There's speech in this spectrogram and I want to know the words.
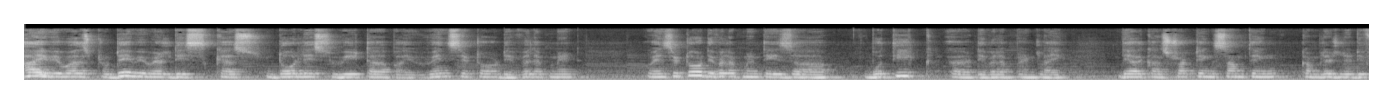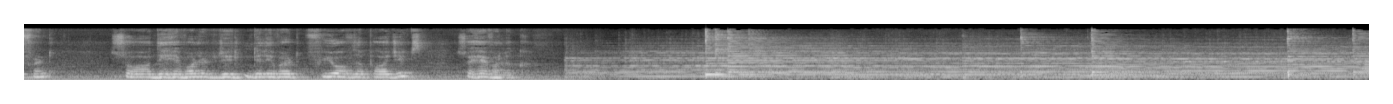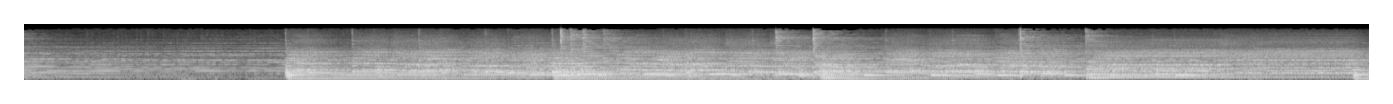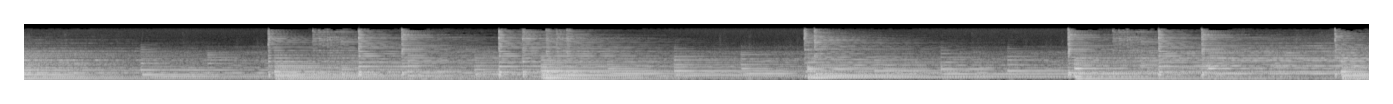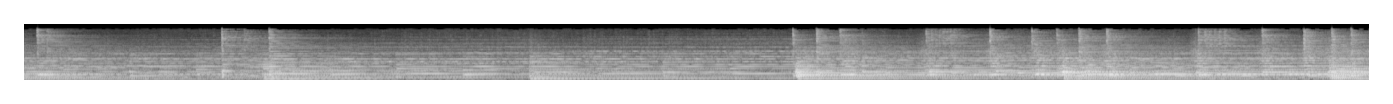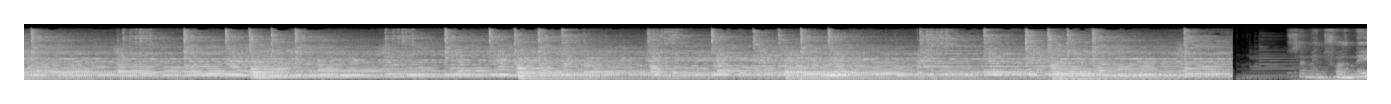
Hi viewers, today we will discuss Dolce Vita by Vincitore Development. Vincitore Development is a boutique uh, development like they are constructing something completely different. So they have already de- delivered few of the projects. So have a look.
